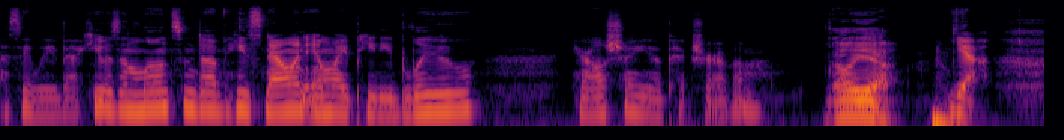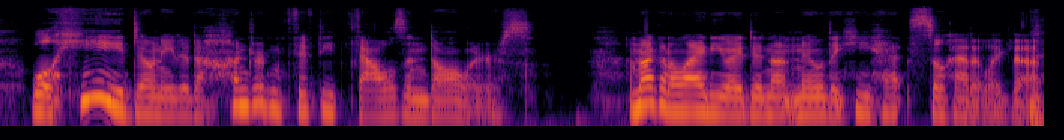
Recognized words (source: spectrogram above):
I say way back. He was in Lonesome Dove. He's now in NYPD Blue. Here, I'll show you a picture of him. Oh yeah. Yeah. Well, he donated $150,000. I'm not going to lie to you, I did not know that he ha- still had it like that.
